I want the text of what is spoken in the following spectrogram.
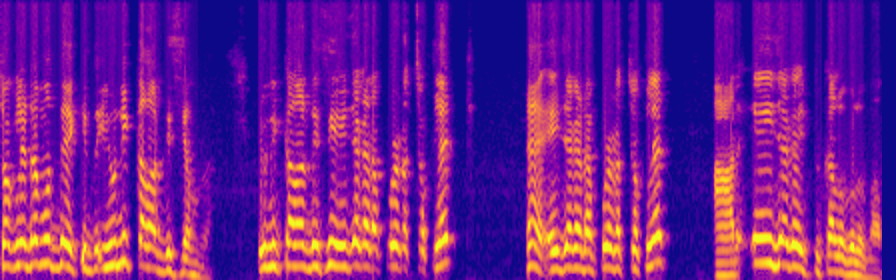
চকলেটের মধ্যে কিন্তু ইউনিক কালার দিছি আমরা। ইউনিক কালার দিছি, এই জায়গাটা পুরোটা চকলেট হ্যাঁ এই জায়গাটা পুরোটা চকলেট আর এই জায়গায় একটু কালো কালো ভাব।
